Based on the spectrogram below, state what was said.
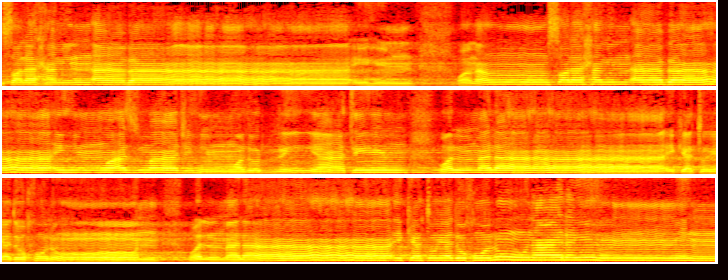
صلح من آبائهم. ومن صلح من آبائهم وأزواجهم وذرياتهم والملائكة يدخلون والملائكة يدخلون عليهم من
